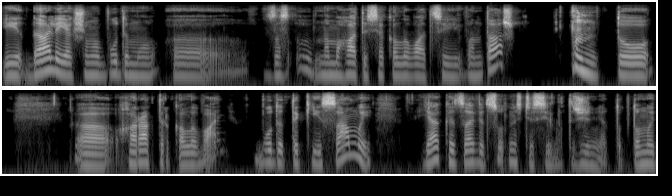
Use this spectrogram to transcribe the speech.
І далі, якщо ми будемо е, намагатися коливати цей вантаж, то е, характер коливань буде такий самий, як і за відсутності сили тяжіння. Тобто ми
